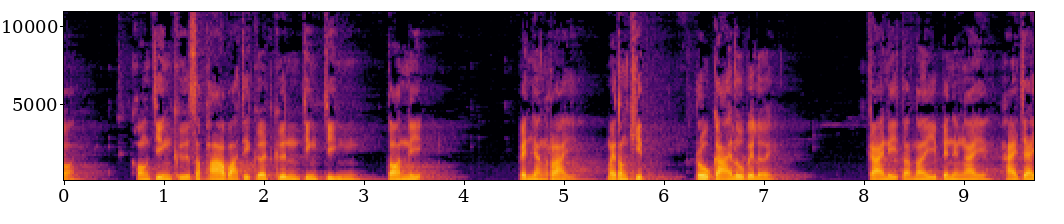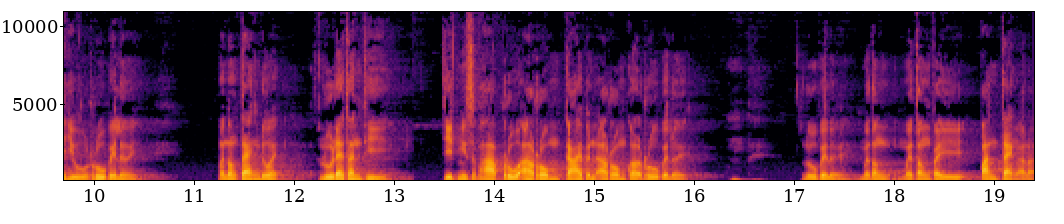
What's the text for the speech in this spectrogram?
ก่อน ของจริงคือสภาวะที่เกิดขึ้นจริง ๆ ตอนนี้เป็นอย่างไร ไม่ต้องคิด รู้กายรู้ไปเลย กายนี้ตอนนี้เป็นยังไง หายใจอยู่รู้ไปเลย ไม่ต้องแต่งด้วย รู้ได้ทันที จิตมีสภาพรู้อารมณ์กายเป็นอารมณ์ก็รู้ไปเลย รู้ไปเลย ไม่ต้องไม่ต้องไปปั้นแต่งอะไร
